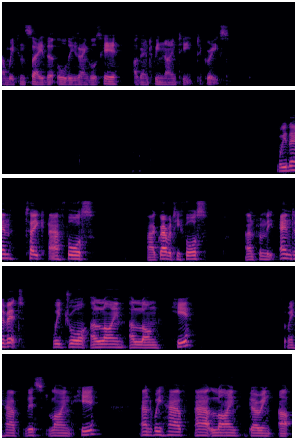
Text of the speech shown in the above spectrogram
And we can say that all these angles here are going to be 90 degrees. We then take our force, our gravity force, and from the end of it, we draw a line along here. We have this line here, and we have our line going up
